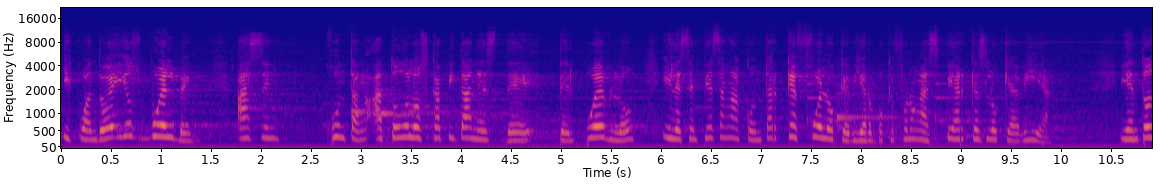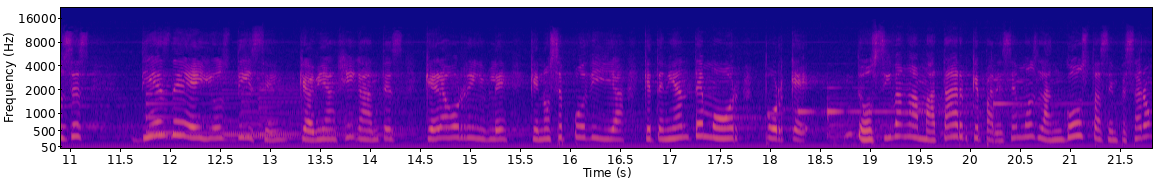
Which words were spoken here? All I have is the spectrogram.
Y cuando ellos vuelven, hacen, juntan a todos los capitanes de, del pueblo y les empiezan a contar qué fue lo que vieron, porque fueron a espiar qué es lo que había. Y entonces Diez de ellos dicen que habían gigantes, que era horrible, que no se podía, que tenían temor porque nos iban a matar, que parecemos langostas. Empezaron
